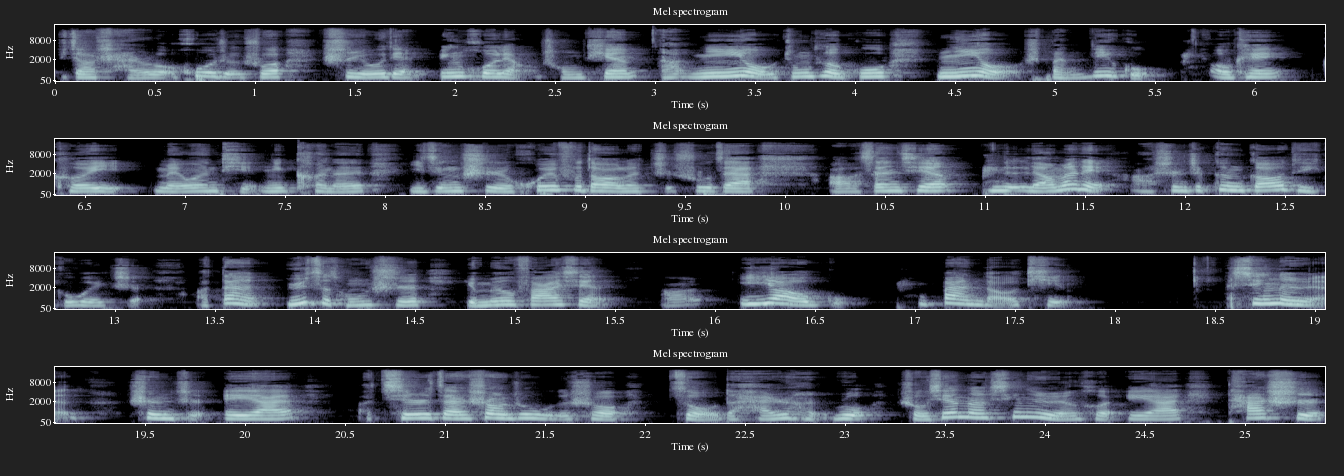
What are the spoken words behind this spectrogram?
比较孱弱，或者说是有点冰火两重天啊。你有中特估，你有本地股，OK，可以，没问题。你可能已经是恢复到了指数在啊三千两百点啊，甚至更高的一个位置啊。但与此同时，有没有发现啊，医药股、半导体、新能源，甚至 AI 啊，其实在上周五的时候走的还是很弱。首先呢，新能源和 AI 它是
